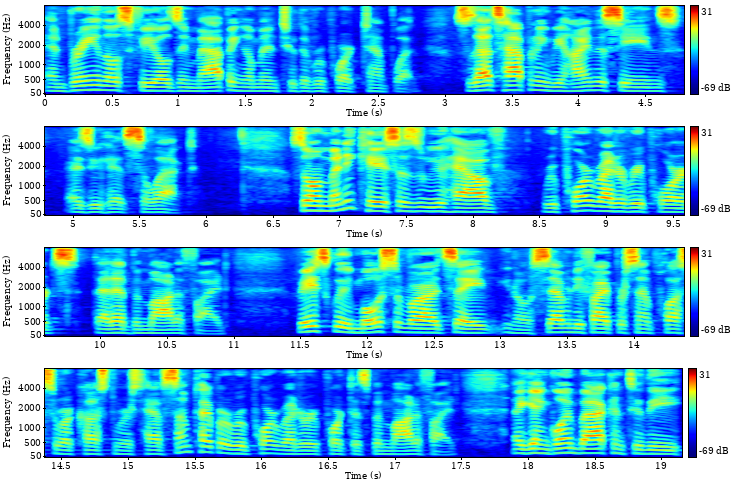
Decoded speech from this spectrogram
and bringing those fields and mapping them into the report template. So that's happening behind the scenes as you hit select. So in many cases, we have report writer reports that have been modified. Basically, most of our, I'd say, you know, 75% plus of our customers have some type of report writer report that's been modified. Again, going back into the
